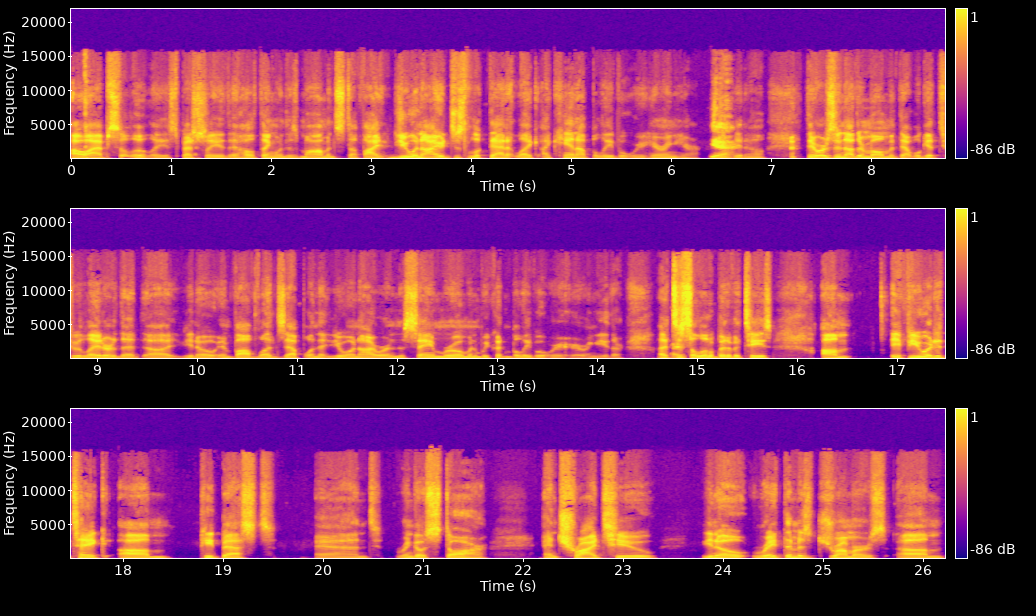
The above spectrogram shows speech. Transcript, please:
Oh, absolutely. Especially the whole thing with his mom and stuff. I, you and I just looked at it like, I cannot believe what we're hearing here. Yeah. You know, there was another moment that we'll get to later that, uh, you know, involved Led Zeppelin that you and I were in the same room and we couldn't believe what we were hearing either. That's just a little bit of a tease. Um, if you were to take um, Pete Best and Ringo Starr and try to, you know, rate them as drummers, um,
